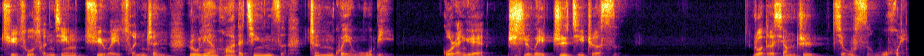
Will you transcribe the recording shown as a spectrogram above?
去粗存精，去伪存真，如炼化的金子，珍贵无比。古人曰：“士为知己者死，若得相知，九死无悔。”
